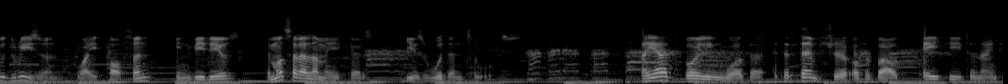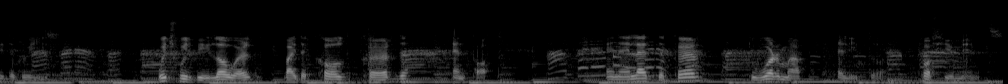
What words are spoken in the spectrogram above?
good reason why often, in videos, the mozzarella makers use wooden tools. I add boiling water at a temperature of about 80 to 90 degrees which will be lowered by the cold curd and pot. And I let the curd to warm up a little for a few minutes.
